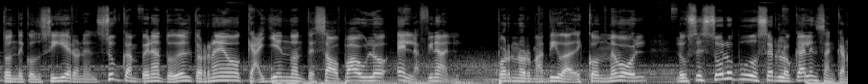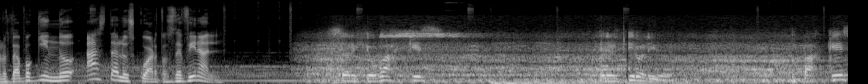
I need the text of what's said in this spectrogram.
donde consiguieron el subcampeonato del torneo cayendo ante Sao Paulo en la final. Por normativa de Conmebol, la UC solo pudo ser local en San Carlos de Apoquindo hasta los cuartos de final. Sergio Vázquez en el tiro libre. Vázquez.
